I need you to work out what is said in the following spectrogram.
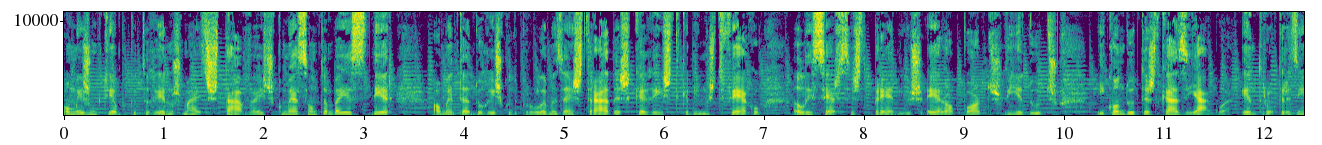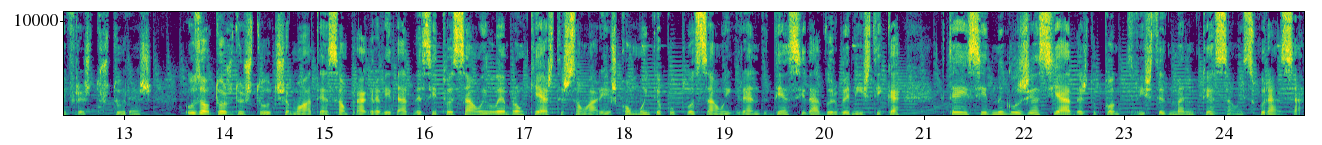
ao mesmo tempo que terrenos mais estáveis começam também a ceder, aumentando o risco de problemas em estradas, carris de caminhos de ferro, alicerces de prédios, aeroportos, viadutos e condutas de gás e água, entre outras infraestruturas. Os autores do estudo chamam a atenção para a gravidade da situação e lembram que estas são áreas com muita população e grande densidade urbanística que têm sido negligenciadas do ponto de vista de manutenção e segurança.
